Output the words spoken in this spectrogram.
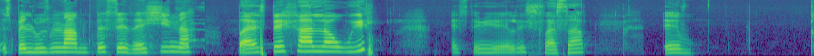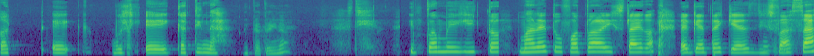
espeluznantes de Regina. Para este Halloween, este Miguel disfraza eh, Cat- eh, bus- eh, Catina. ¿Mi Catrina? Y tu amiguito, mande tu foto a Instagram el que te quieres disfrazar.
